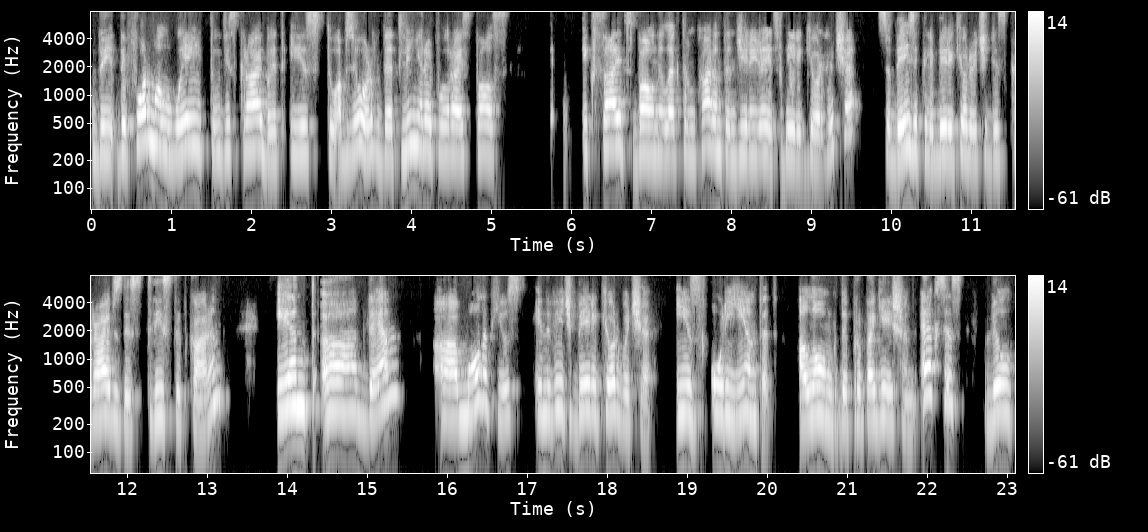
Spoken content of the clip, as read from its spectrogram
the, the formal way to describe it is to observe that linearly polarized pulse excites bound electron current and generates Berry curvature. So basically Berry curvature describes this twisted current. And uh, then uh, molecules in which Berry curvature is oriented along the propagation axis will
